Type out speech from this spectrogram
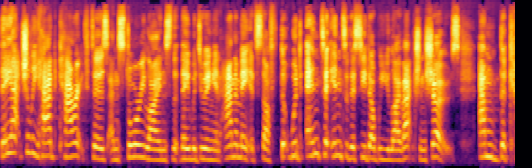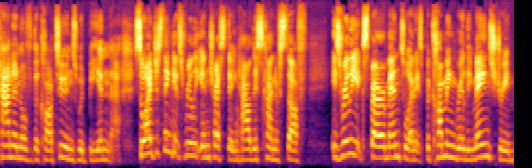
they actually had characters and storylines that they were doing in animated stuff that would enter into the CW live action shows and the canon of the cartoons would be in there. So I just think it's really interesting how this kind of stuff is really experimental and it's becoming really mainstream,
